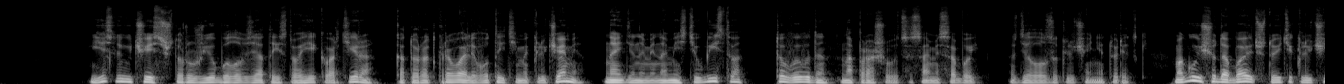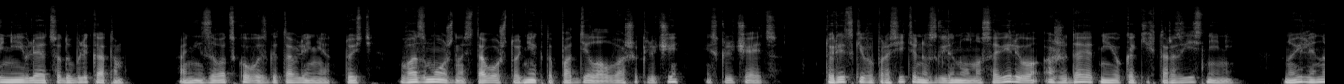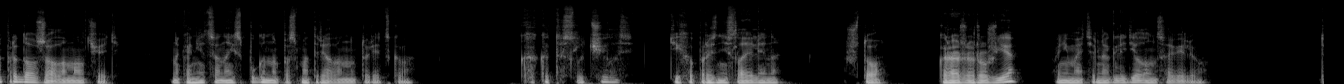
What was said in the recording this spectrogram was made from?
Если учесть, что ружье было взято из твоей квартиры, которую открывали вот этими ключами, найденными на месте убийства, то выводы напрашиваются сами собой, сделал заключение Турецкий. Могу еще добавить, что эти ключи не являются дубликатом. Они заводского изготовления, то есть возможность того, что некто подделал ваши ключи, исключается. Турецкий вопросительно взглянул на Савельеву, ожидая от нее каких-то разъяснений. Но Елена продолжала молчать. Наконец она испуганно посмотрела на Турецкого. «Как это случилось?» — тихо произнесла Елена. «Что? Кража ружья?» — внимательно глядел он Савельеву.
